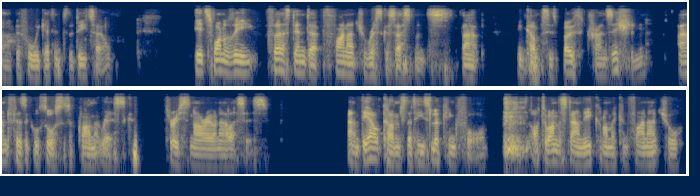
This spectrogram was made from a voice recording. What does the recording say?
uh, before we get into the detail, it's one of the first in-depth financial risk assessments that encompasses both transition and physical sources of climate risk through scenario analysis. And the outcomes that he's looking for are to understand the economic and financial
